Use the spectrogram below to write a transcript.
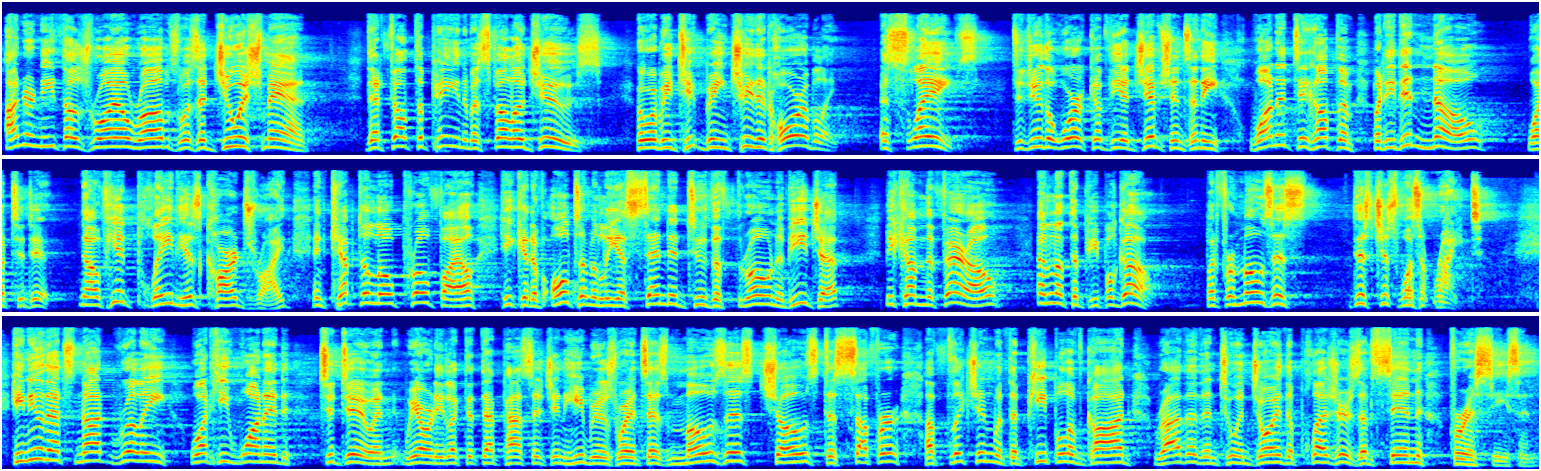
Underneath those royal robes was a Jewish man that felt the pain of his fellow Jews who were being treated horribly as slaves to do the work of the Egyptians. And he wanted to help them, but he didn't know what to do. Now, if he had played his cards right and kept a low profile, he could have ultimately ascended to the throne of Egypt, become the Pharaoh, and let the people go. But for Moses, this just wasn't right. He knew that's not really what he wanted to do. And we already looked at that passage in Hebrews where it says, Moses chose to suffer affliction with the people of God rather than to enjoy the pleasures of sin for a season.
